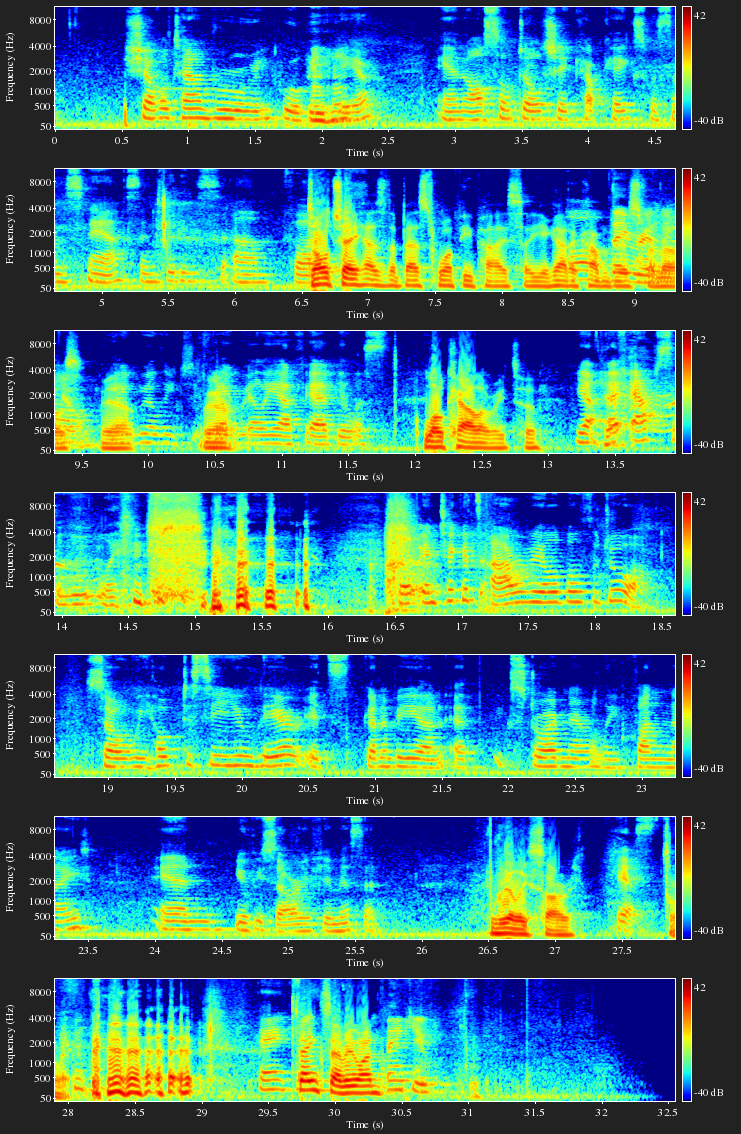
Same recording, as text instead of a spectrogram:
Shoveltown Brewery will be Mhm. there, and also Dolce Cupcakes with some snacks and goodies um, for... Dolce has the best whoopie pies, so you got to Oh, come They just for really those. do. They Yeah, really, do- Yeah. they really are fabulous. low calorie too. Yeah, a- absolutely. So, and tickets are available at the door. So we hope to see you there. It's going to be an an extraordinarily fun night, and you'll be sorry if you miss it. Really sorry. Yes. All right. Thank you. Thanks, everyone. Thank you.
